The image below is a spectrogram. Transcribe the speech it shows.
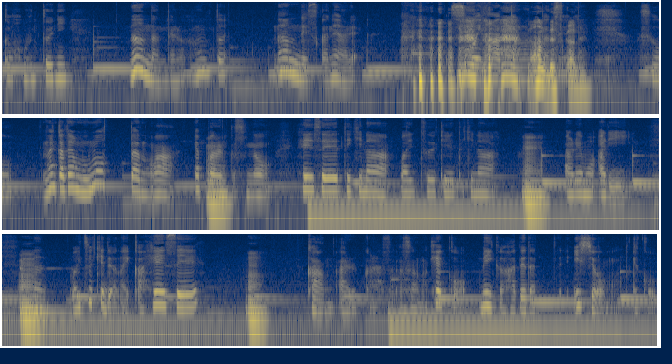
が本当に何なんだろう？本当に何ですかね？あれ。すごいなって思ったんだよ何ですかね？そう。なんかでも思ったのはやっぱなんかその、平成的な Y2K 的なうん。あれもあり、うなんん Y2K ではないか。平成うん。感あるからさ。その結構メイク派手だって衣装も結構もう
